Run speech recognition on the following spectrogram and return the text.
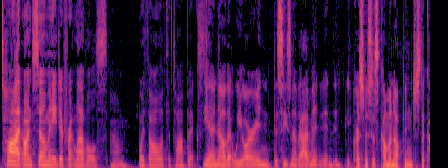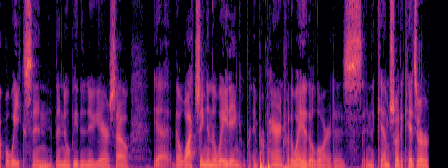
taught on so many different levels um, with all of the topics. Yeah, now that we are in the season of Advent, it, it- Christmas is coming up in just a couple weeks, and then it'll be the new year. So, yeah, the watching and the waiting and preparing for the way of the Lord is, and the I'm sure the kids are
